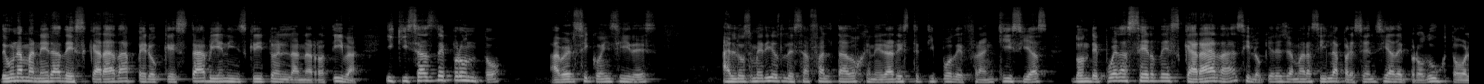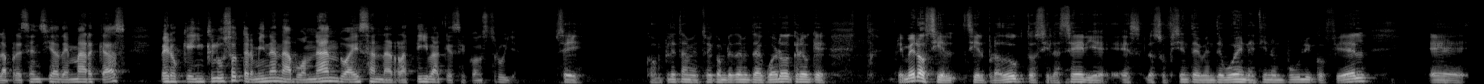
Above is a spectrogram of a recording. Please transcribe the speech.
de una manera descarada, pero que está bien inscrito en la narrativa. Y quizás de pronto, a ver si coincides, a los medios les ha faltado generar este tipo de franquicias donde pueda ser descarada, si lo quieres llamar así, la presencia de producto o la presencia de marcas, pero que incluso terminan abonando a esa narrativa que se construye. Sí, completamente, estoy completamente de acuerdo. Creo que primero, si el, si el producto, si la serie es lo suficientemente buena y tiene un público fiel, eh,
